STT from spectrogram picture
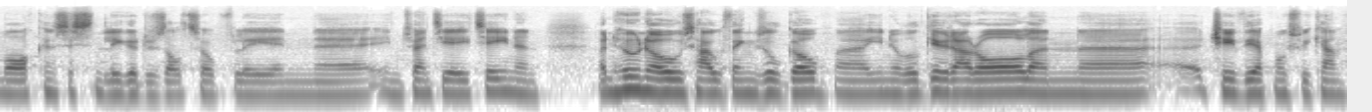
more consistently good results, hopefully in uh, in 2018, and and who knows how things will go. Uh, you know, we'll give it our all and achieve the utmost we can.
